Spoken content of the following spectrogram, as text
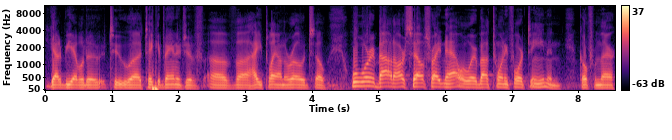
you got to be able to to uh, take advantage of of uh, how you play on the road. So we'll worry about ourselves right now. We'll worry about 2014 and go from there.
